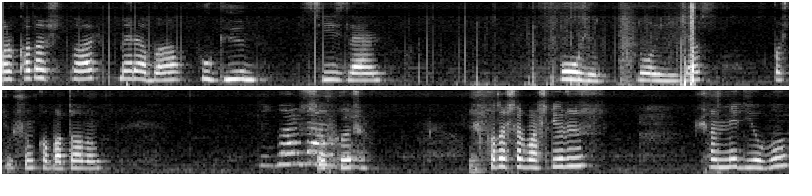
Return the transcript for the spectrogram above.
Arkadaşlar merhaba. Bugün sizle bu oyunu oynayacağız. Başta şunu kapatalım. Sıfır. Arkadaşlar başlıyoruz. Şu an ne diyor bu?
